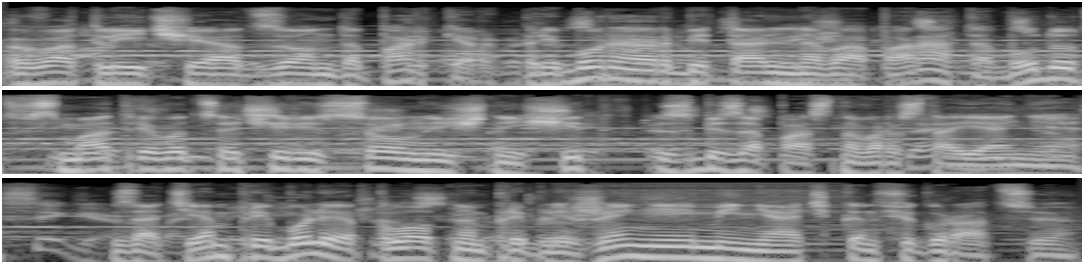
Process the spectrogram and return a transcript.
В отличие от зонда Паркер, приборы орбитального аппарата будут всматриваться через солнечный щит с безопасного расстояния, затем при более плотном приближении менять конфигурацию.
